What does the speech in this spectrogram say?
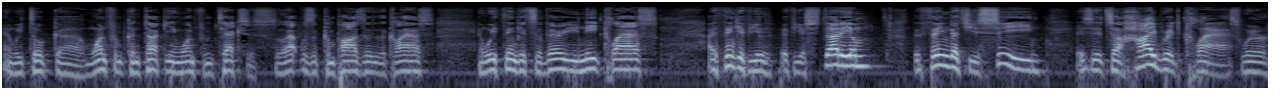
and we took uh, one from Kentucky and one from Texas. So that was the composite of the class, and we think it's a very unique class. I think if you if you study them, the thing that you see is it's a hybrid class where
